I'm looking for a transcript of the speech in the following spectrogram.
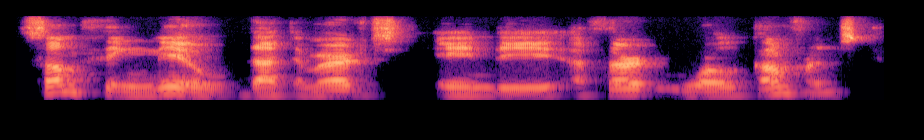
something new that emerged in the uh, Third World Conference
